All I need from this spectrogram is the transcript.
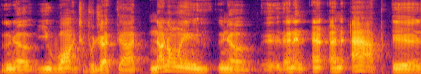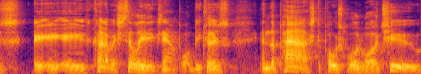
you know you want to project that. Not only you know, an, an app is a, a, a kind of a silly example because in the past, post World War II,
